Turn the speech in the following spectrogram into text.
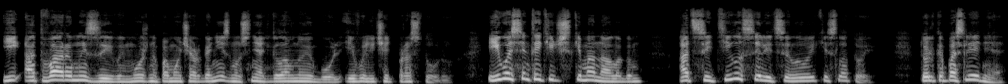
и отваром из ивы можно помочь организму снять головную боль и вылечить простуду. И его синтетическим аналогом – ацетилсалициловой кислотой. Только последнее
